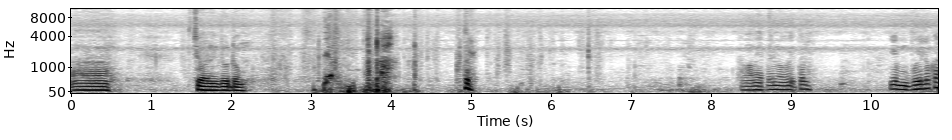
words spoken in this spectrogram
ah, itsura ni Dudong ah, tol kamamaya pa yung uwi tol yung buwilo ka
